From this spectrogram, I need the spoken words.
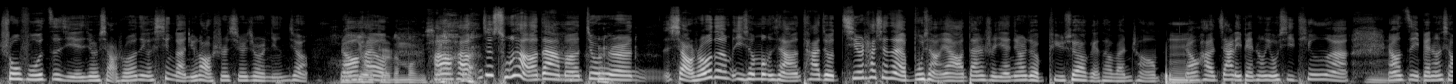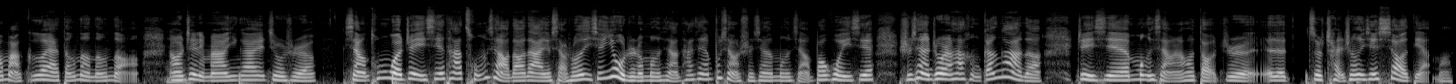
收服自己，就是小时候那个性感女老师，其实就是宁静。然后还有还有，还有，就从小到大嘛，就 是小时候的一些梦想，他就其实他现在也不想要，但是闫妮儿就必须要给他完成。嗯然后还有家里变成游戏厅啊，嗯然后自己变成小马哥呀，等等等等。然后嗯这里面应该就是想通过这一些他从小到大就小时候的一些幼稚的梦想，他现在不想实现的梦想，包括一些实现之后让他很尴尬的这些梦想，然后导致呃就产生一些笑点嘛。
